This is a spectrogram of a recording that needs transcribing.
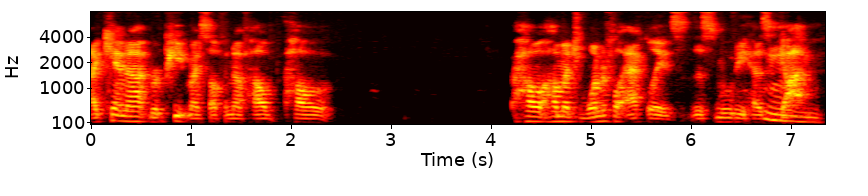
I cannot repeat myself enough how how how how much wonderful accolades this movie has Mm. gotten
